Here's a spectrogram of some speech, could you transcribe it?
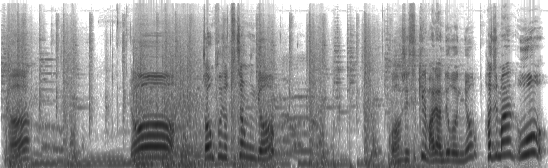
자, 야, 점프에서 투창 공격. 어, 확실히 스킬 말이 안 되거든요. 하지만 오,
